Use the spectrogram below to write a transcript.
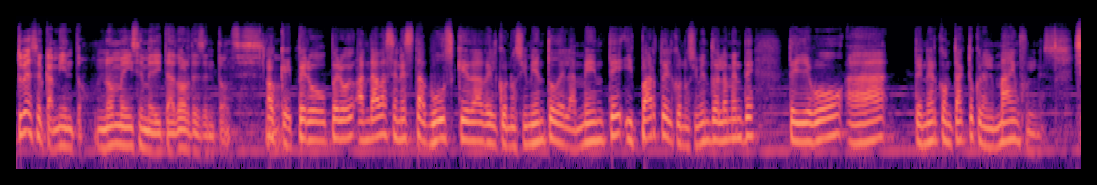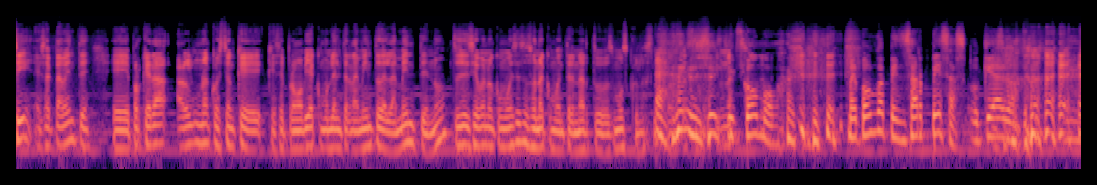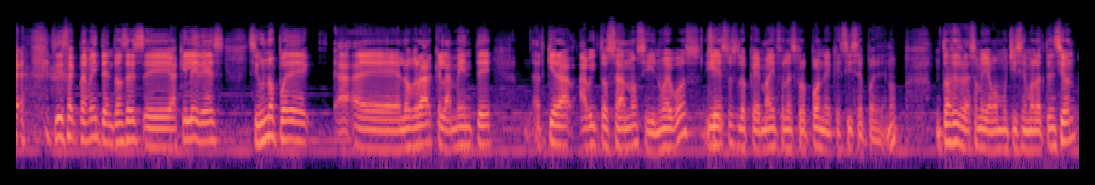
Tuve acercamiento, no me hice meditador desde entonces. ¿no? Ok, pero, pero andabas en esta búsqueda del conocimiento de la mente y parte del conocimiento de la mente te llevó a tener contacto con el mindfulness. Sí, exactamente, eh, porque era alguna cuestión que, que se promovía como un entrenamiento de la mente, ¿no? Entonces yo decía, bueno, ¿cómo es eso? Suena como entrenar tus músculos. el. ¿Cómo? ¿Me pongo a pensar pesas o qué hago? sí, exactamente. Entonces, eh, aquí la idea es, si uno puede eh, lograr que la mente adquiera hábitos sanos y nuevos, y eso es lo que mindfulness propone, que sí se puede, ¿no? Entonces, eso me llamó muchísimo la atención.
